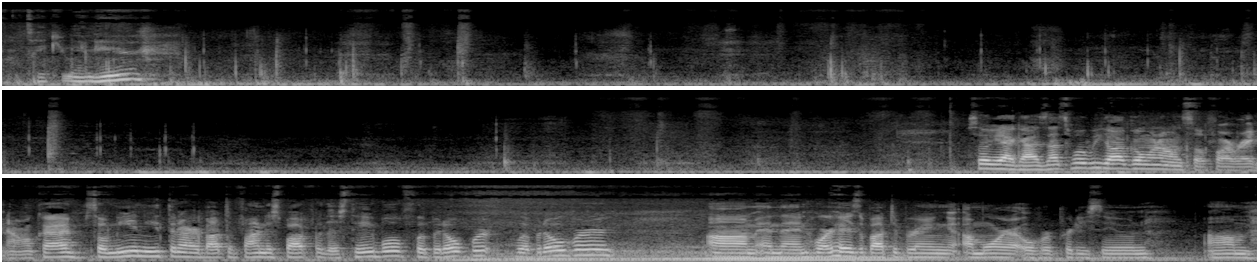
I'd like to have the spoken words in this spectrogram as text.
I'll take you in here. So yeah, guys, that's what we got going on so far right now, okay? So me and Ethan are about to find a spot for this table, flip it over, flip it over. Um, and then Jorge is about to bring Amora over pretty soon. Um,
